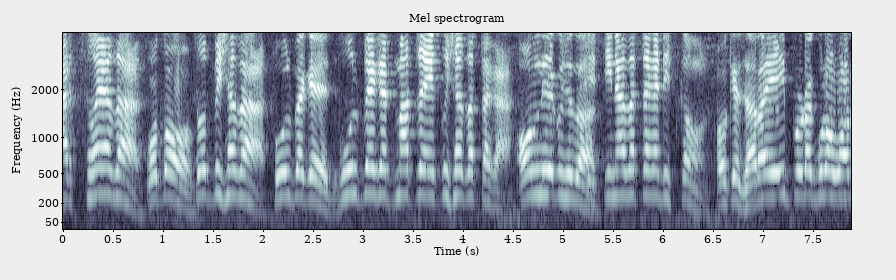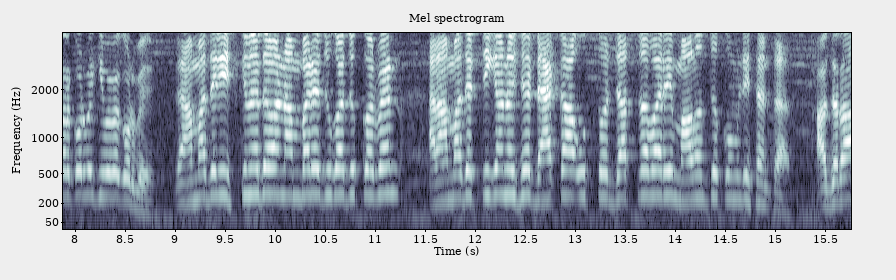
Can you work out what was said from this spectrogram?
আর ছয় হাজার। কত? চব্বিশ হাজার। ফুল প্যাকেজ ফুল প্যাকেট মাত্র একুশ হাজার টাকা। অনলি একুশ হাজার? তিন হাজার টাকা ডিসকাউন্ট ওকে যারা এই প্রোডাক্টগুলো অর্ডার করবে কীভাবে করবে? আমাদের স্ক্রিনে দেওয়া নাম্বারে যোগাযোগ করবেন। আর আমাদের ঠিকানা হচ্ছে ঢাকা উত্তর যাত্রাবাড়ি মালঞ্চ কমিটি সেন্টার আর যারা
